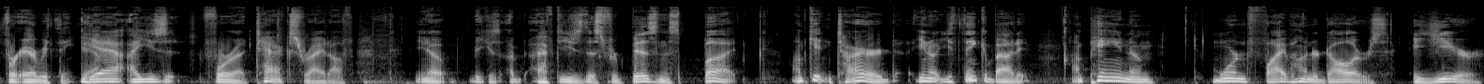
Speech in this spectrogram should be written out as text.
for everything. Mm-hmm. Yeah. Yeah. I use it for a tax write off. You know, because I have to use this for business, but I'm getting tired. You know, you think about it. I'm paying them more than $500 a year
